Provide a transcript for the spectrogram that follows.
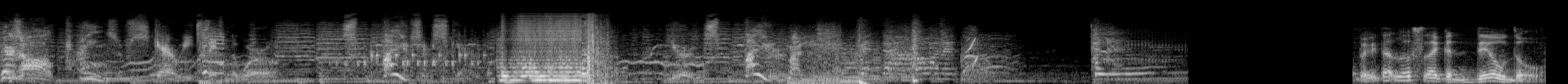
There's all kinds of scary shit in the world. Spiders are scary. You're Spider-Man. Baby, that looks like a dildo.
